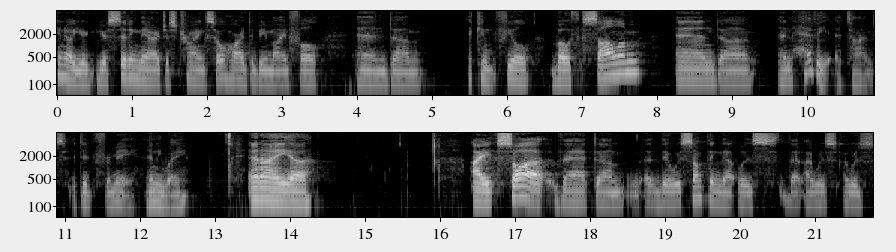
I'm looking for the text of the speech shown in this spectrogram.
you know, you're you're sitting there just trying so hard to be mindful, and um, it can feel both solemn and uh, and heavy at times. It did for me, anyway, and I. Uh, I saw that um, there was something that was that I was I was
